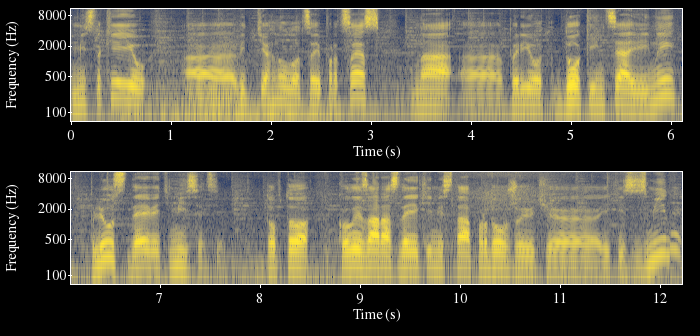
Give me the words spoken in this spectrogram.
Місто Київ е, відтягнуло цей процес на період до кінця війни плюс 9 місяців. Тобто, коли зараз деякі міста продовжують якісь зміни,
